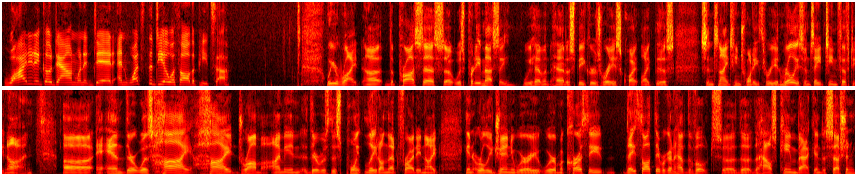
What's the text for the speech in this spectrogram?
Why did it go down when it did? And what's the deal with all the pizza? Well, you're right. Uh, the process uh, was pretty messy. We haven't had a speaker's race quite like this since 1923 and really since 1859. Uh, and there was high, high drama. I mean, there was this point late on that Friday night in early January where McCarthy, they thought they were going to have the votes. Uh, the, the House came back into session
